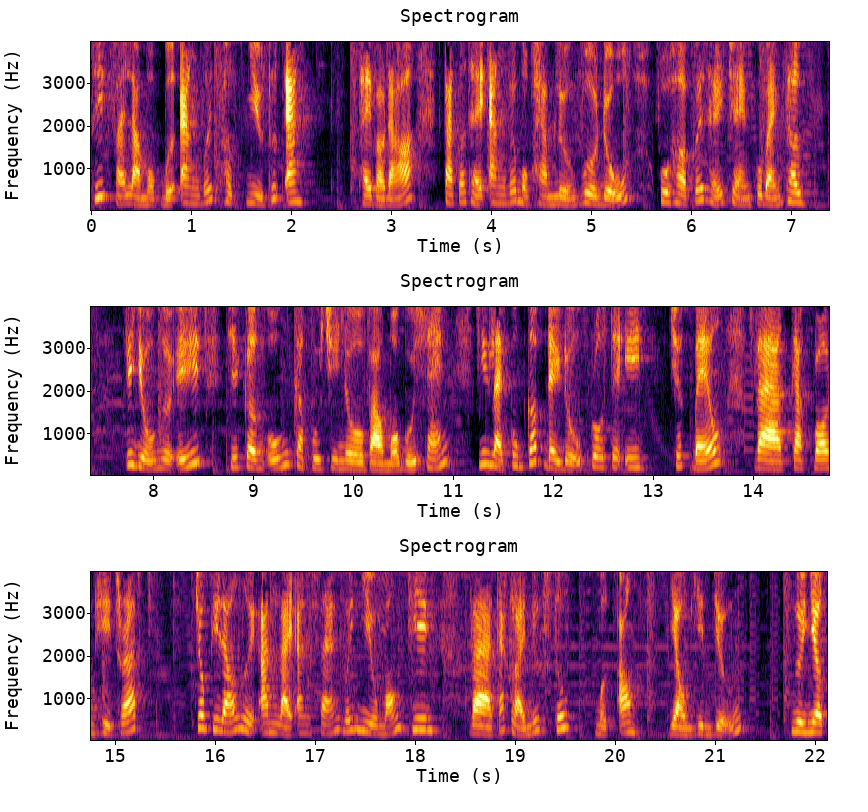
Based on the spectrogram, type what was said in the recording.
thiết phải là một bữa ăn với thật nhiều thức ăn. Thay vào đó, ta có thể ăn với một hàm lượng vừa đủ, phù hợp với thể trạng của bản thân. Ví dụ người Ý chỉ cần uống cappuccino vào mỗi buổi sáng nhưng lại cung cấp đầy đủ protein, chất béo và carbon hydrate. Trong khi đó người Anh lại ăn sáng với nhiều món chiên và các loại nước súp, mật ong, giàu dinh dưỡng. Người Nhật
